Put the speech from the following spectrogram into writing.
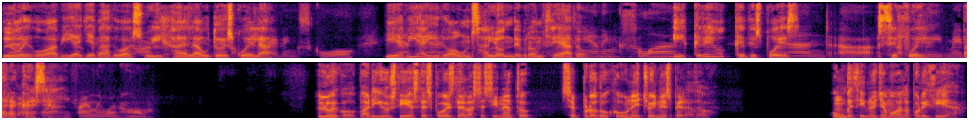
Luego había llevado a su hija a la autoescuela y había ido a un salón de bronceado. Y creo que después se fue para casa. Luego, varios días después del asesinato, se produjo un hecho inesperado. Un vecino llamó a la policía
